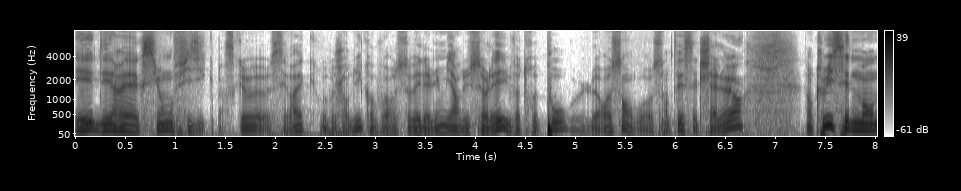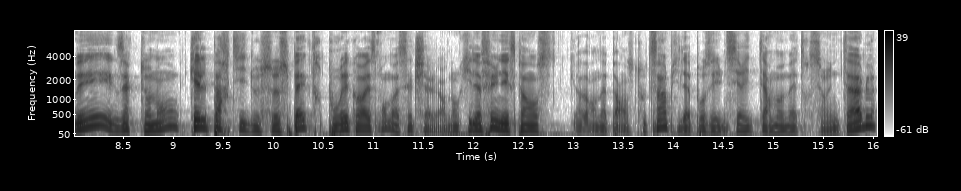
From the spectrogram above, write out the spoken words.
et des réactions physiques. Parce que c'est vrai qu'aujourd'hui, quand vous recevez la lumière du soleil, votre peau le ressent, vous ressentez cette chaleur. Donc lui s'est demandé exactement quelle partie de ce spectre pouvait correspondre à cette chaleur. Donc il a fait une expérience en apparence toute simple, il a posé une série de thermomètres sur une table,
